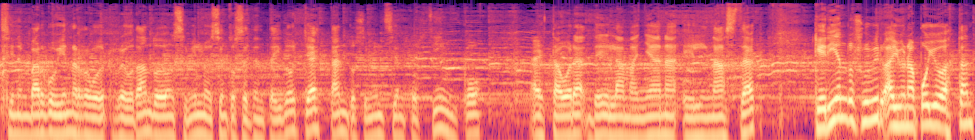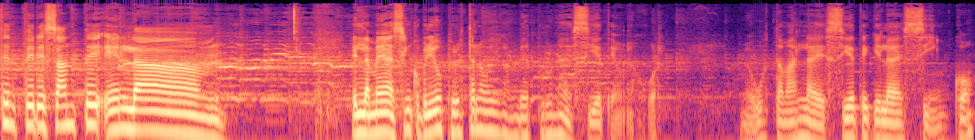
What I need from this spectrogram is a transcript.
Sin embargo, viene rebo- rebotando de 11.972, ya está en 12.105 a esta hora de la mañana el Nasdaq. Queriendo subir, hay un apoyo bastante interesante en la en la media de 5 periodos, pero esta la voy a cambiar por una de 7 mejor. Me gusta más la de 7 que la de 5.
